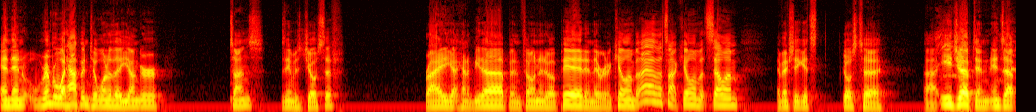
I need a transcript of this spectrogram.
And then remember what happened to one of the younger sons? His name was Joseph, right? He got kind of beat up and thrown into a pit, and they were going to kill him. But ah, let's not kill him, but sell him. Eventually he gets, goes to uh, Egypt and ends up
